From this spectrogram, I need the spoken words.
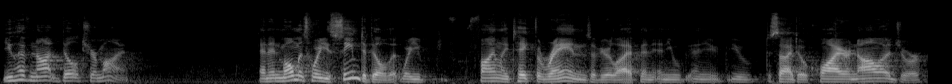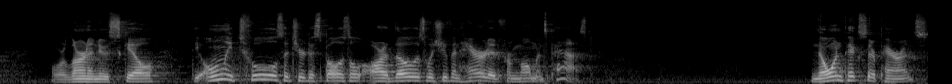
You have not built your mind. And in moments where you seem to build it, where you finally take the reins of your life and, and, you, and you, you decide to acquire knowledge or, or learn a new skill, the only tools at your disposal are those which you've inherited from moments past. No one picks their parents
